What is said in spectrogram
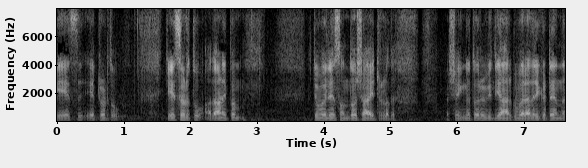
കേസ് ഏറ്റെടുത്തു. കേസെടുത്തു. അതാണ് ഇപ്പം ഏറ്റവും വലിയ സന്തോഷമായിട്ടുള്ളത്. പക്ഷേ ഇങ്ങനത്തെ ഒരു വിധി ആർക്കും വരാതിരിക്കട്ടെ എന്ന്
